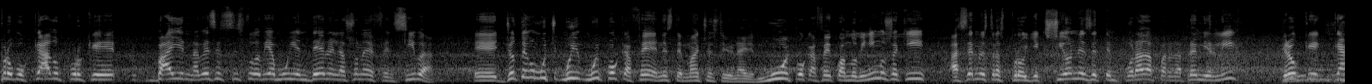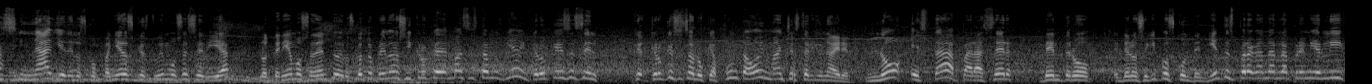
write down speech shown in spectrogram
provocado porque Bayern a veces es todavía muy endeble en la zona defensiva. Eh, yo tengo muy, muy poca fe en este Manchester United, muy poca fe. Cuando vinimos aquí a hacer nuestras proyecciones de temporada para la Premier League, Creo que casi nadie de los compañeros que estuvimos ese día lo teníamos adentro de los cuatro primeros y creo que además estamos bien. Creo que ese es el, creo que eso es a lo que apunta hoy Manchester United. No está para ser dentro de los equipos contendientes para ganar la Premier League,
